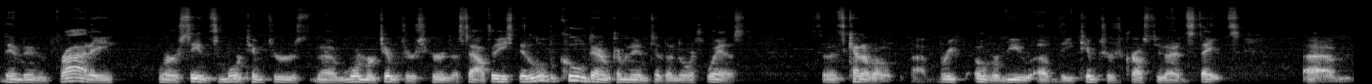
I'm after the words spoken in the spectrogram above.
then then Friday, we're seeing some more temperatures, the warmer temperatures here in the southeast, and a little bit cool down coming into the northwest. So that's kind of a, a brief overview of the temperatures across the United States. Um,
